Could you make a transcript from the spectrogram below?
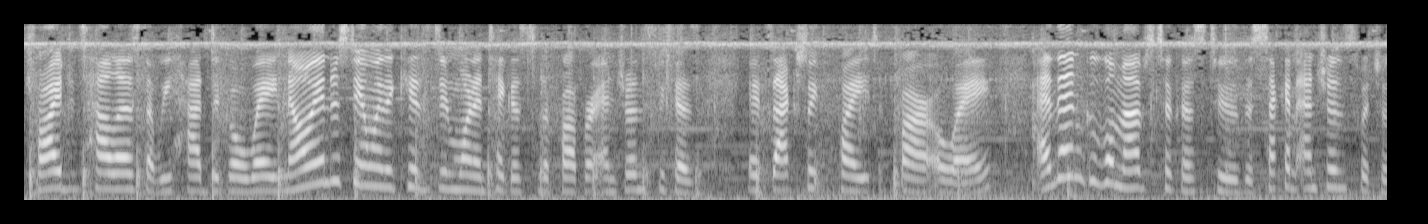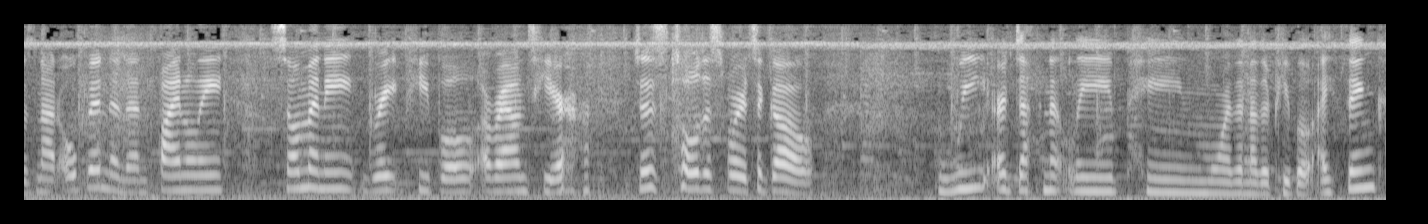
tried to tell us that we had to go away. Now I understand why the kids didn't want to take us to the proper entrance because it's actually quite far away. And then Google Maps took us to the second entrance, which was not open. And then finally, so many great people around here just told us where to go. We are definitely paying more than other people. I think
